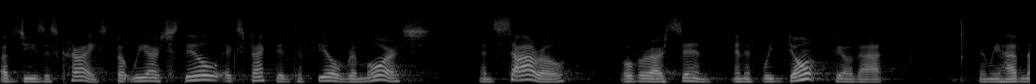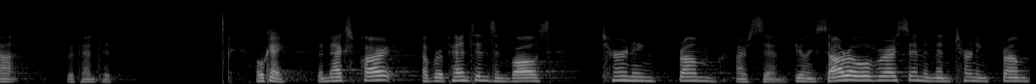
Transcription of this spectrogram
of Jesus Christ. But we are still expected to feel remorse and sorrow over our sin. And if we don't feel that, then we have not repented. Okay, the next part of repentance involves turning from our sin, feeling sorrow over our sin, and then turning from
